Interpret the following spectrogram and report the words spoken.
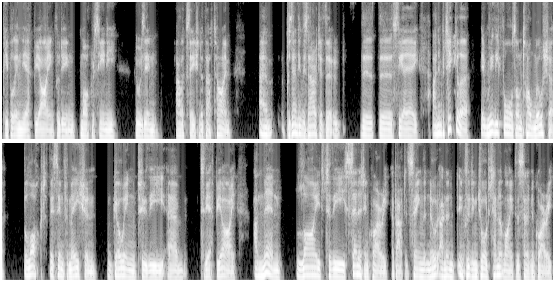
people in the FBI, including Mark Rossini, who was in Alec Station at that time, um, presenting this narrative that the the CIA, and in particular it really falls on Tom Wilshire, blocked this information going to the um, to the FBI, and then lied to the Senate inquiry about it, saying that no, and including George Tenet lying to the Senate inquiry,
